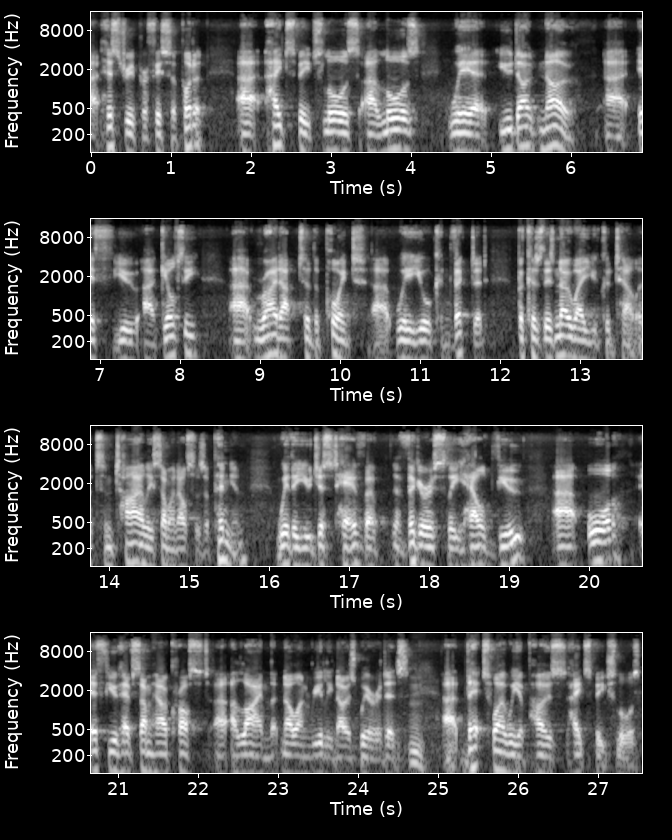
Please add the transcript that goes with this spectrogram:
uh, history professor, put it, uh, hate speech laws are laws where you don't know uh, if you are guilty uh, right up to the point uh, where you're convicted because there's no way you could tell. It's entirely someone else's opinion, whether you just have a, a vigorously held view uh, or if you have somehow crossed uh, a line that no one really knows where it is. Mm. Uh, that's why we oppose hate speech laws.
